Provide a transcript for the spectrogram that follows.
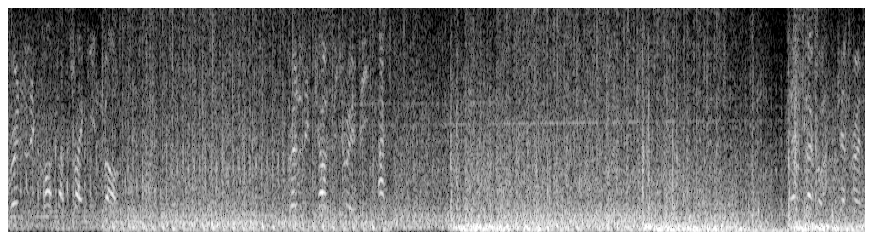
Friendly cluster strike inbound. Friendly counter UAV active. Ten seconds, get ready.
